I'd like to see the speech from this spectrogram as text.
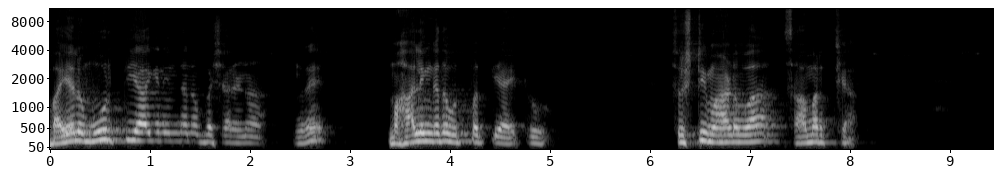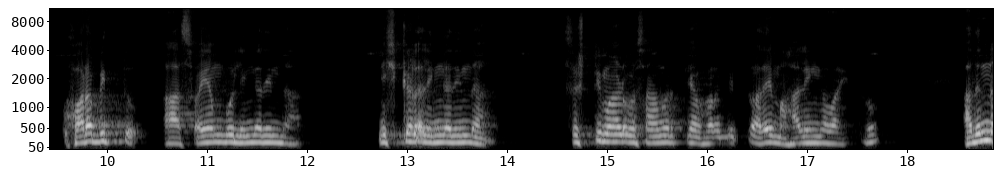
ಬಯಲು ಮೂರ್ತಿಯಾಗಿ ನಿಂದನೊಬ್ಬ ಶರಣ ಅಂದ್ರೆ ಮಹಾಲಿಂಗದ ಉತ್ಪತ್ತಿ ಆಯಿತು. ಸೃಷ್ಟಿ ಮಾಡುವ ಸಾಮರ್ಥ್ಯ ಹೊರಬಿತ್ತು ಆ ಸ್ವಯಂಭು ಲಿಂಗದಿಂದ, ನಿಷ್ಕಳ ಲಿಂಗದಿಂದ ಸೃಷ್ಟಿ ಮಾಡುವ ಸಾಮರ್ಥ್ಯ ಹೊರಬಿತ್ತು, ಅದೇ ಮಹಾಲಿಂಗವಾಯಿತು. ಅದನ್ನ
